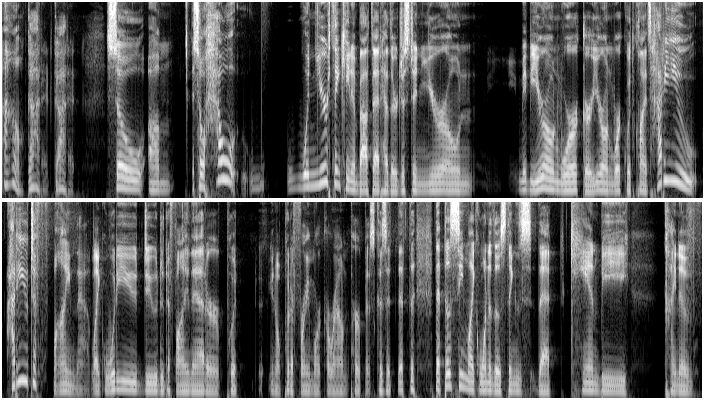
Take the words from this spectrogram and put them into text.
Oh, got it, got it. So, um, so how when you're thinking about that, Heather, just in your own maybe your own work or your own work with clients, how do you how do you define that? Like, what do you do to define that, or put you know put a framework around purpose? Because it that that does seem like one of those things that can be kind of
